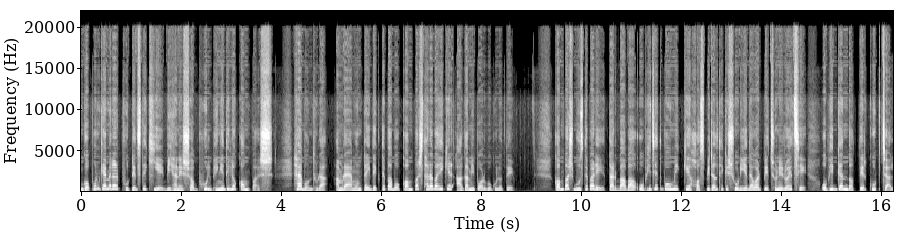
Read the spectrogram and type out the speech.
গোপন ক্যামেরার ফুটেজ দেখিয়ে বিহানের সব ভুল ভেঙে দিল কম্পাস। হ্যাঁ বন্ধুরা, আমরা এমনটাই দেখতে পাব কম্পাস ধারাবাহিকের আগামী পর্বগুলোতে। কম্পাস বুঝতে পারে তার বাবা অভিজিৎ ভৌমিককে হসপিটাল থেকে সরিয়ে দেওয়ার পেছনে রয়েছে অভিজ্ঞান দত্তের কুটচাল।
